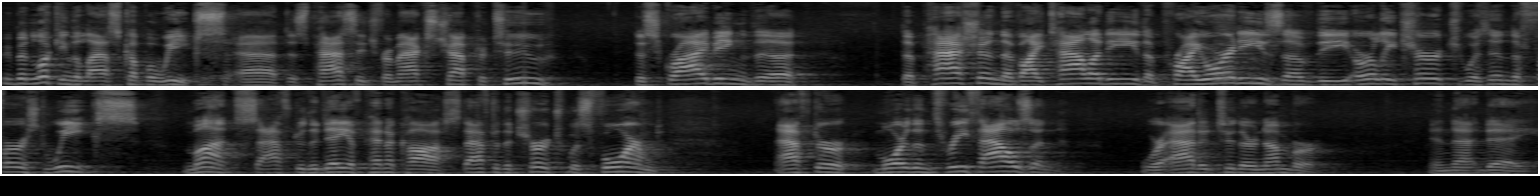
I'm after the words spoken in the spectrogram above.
We've been looking the last couple weeks at this passage from Acts chapter 2, describing the, the passion, the vitality, the priorities of the early church within the first weeks, months after the day of Pentecost, after the church was formed, after more than 3,000 were added to their number in that day.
